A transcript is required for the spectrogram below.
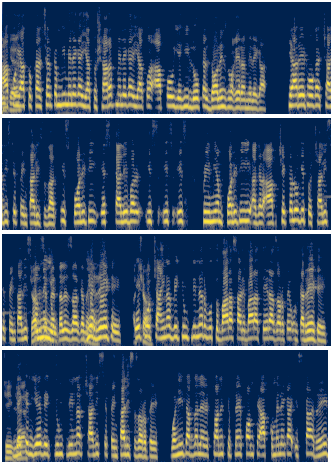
आपको या तो कल्चर कंपनी मिलेगा या तो शारप मिलेगा या तो आपको यही लोकल डॉलिंस वगैरह मिलेगा। क्या रेट होगा? चालीस से पैंतालीस हज़ार। इस क्वालिटी इस कैलिबर इस इस इस प्रीमियम क्वालिटी अगर आप चेक करोगे तो चालीस से पैंतालीस नहीं पैंतालीस हज़ार का ये रेट है। एक अच्छा। वो चाइना वैक्यूम क्लीनर वो तो बारह साढ़े बारह तेरह हज़ार रुपए उनका रेट है। है। लेकिन ये वैक्यूम क्लीनर चालीस से पैंतालीस हज़ार रुपए। वहीद अफजल इलेक्ट्रॉनिक्स के प्लेटफॉर्म से आपको मिलेगा। इसका रेट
